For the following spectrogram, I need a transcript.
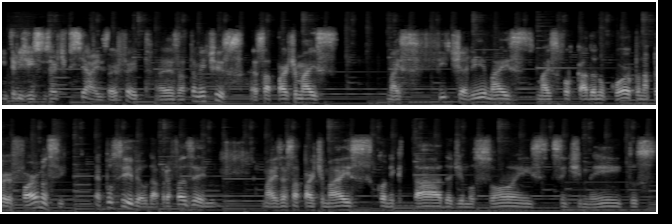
inteligências artificiais. Né? Perfeito, é exatamente isso. Essa parte mais mais fit ali, mais mais focada no corpo, na performance, é possível, dá para fazer. Mas essa parte mais conectada de emoções, sentimentos,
